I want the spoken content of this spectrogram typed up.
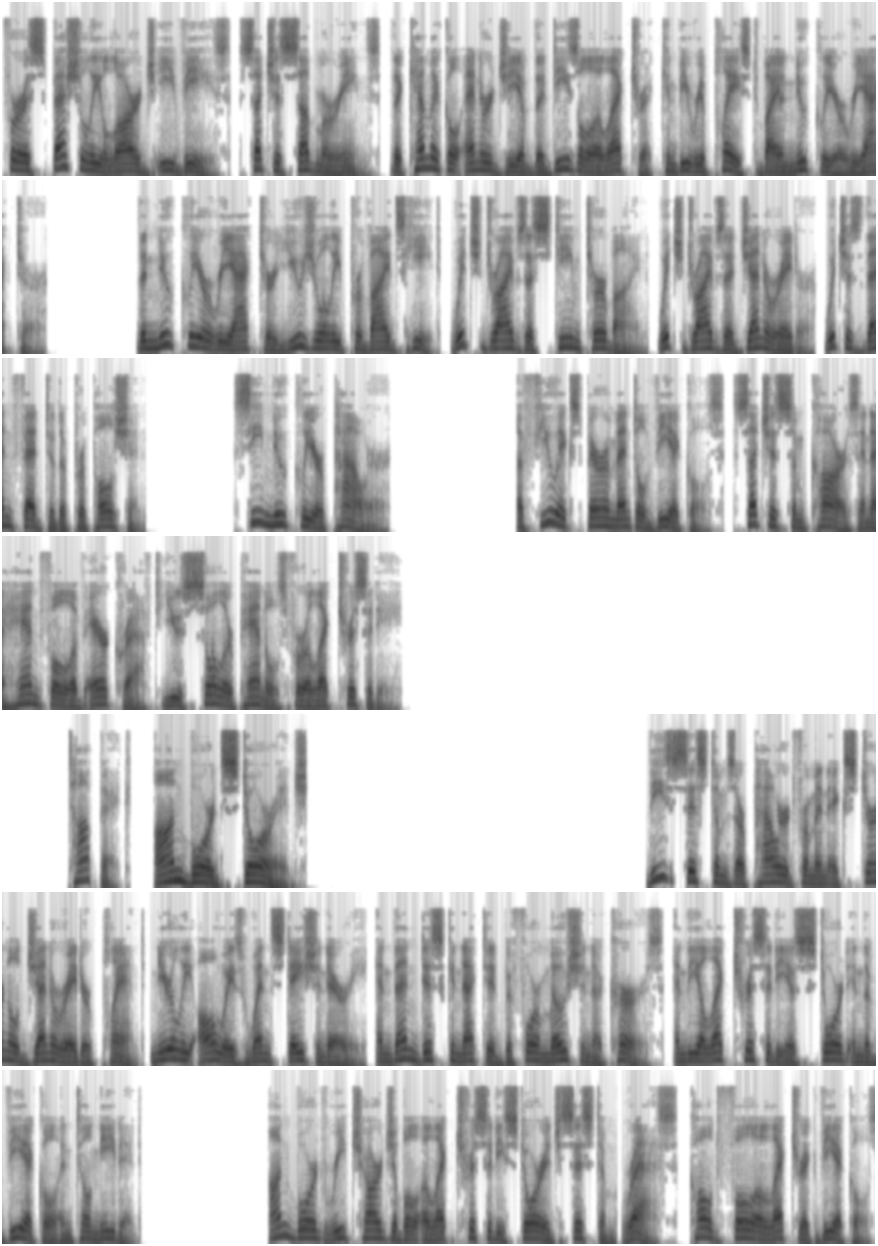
For especially large EVs, such as submarines, the chemical energy of the diesel-electric can be replaced by a nuclear reactor. The nuclear reactor usually provides heat, which drives a steam turbine, which drives a generator, which is then fed to the propulsion. See nuclear power. A few experimental vehicles, such as some cars and a handful of aircraft use solar panels for electricity. Onboard storage These systems are powered from an external generator plant nearly always when stationary, and then disconnected before motion occurs, and the electricity is stored in the vehicle until needed. Onboard Rechargeable Electricity Storage System called full electric vehicles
